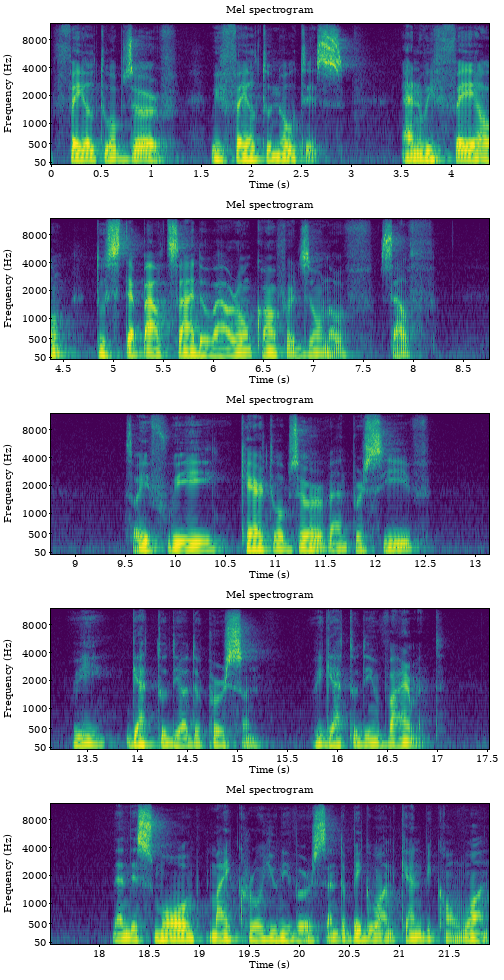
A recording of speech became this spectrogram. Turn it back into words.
fail to observe, we fail to notice, and we fail to step outside of our own comfort zone of self. So, if we care to observe and perceive, we get to the other person, we get to the environment then the small micro universe and the big one can become one.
